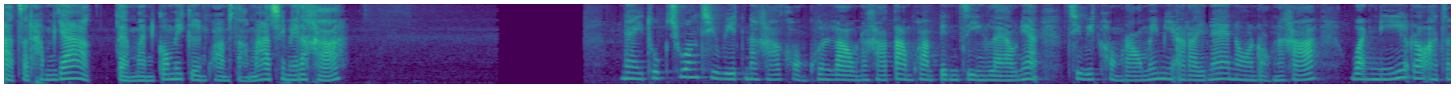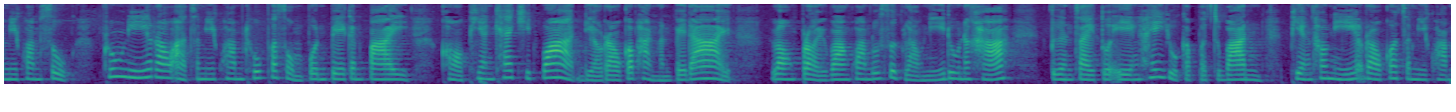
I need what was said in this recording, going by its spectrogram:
อาจจะทำยาก แต่มันก็ไม่เกินความสามารถใช่ไหมล่ะคะ ในทุกช่วงชีวิตนะคะของคนเรานะคะ ตามความเป็นจริงแล้วเนี่ยชีวิตของเราไม่มีอะไรแน่นอนหรอกนะคะ วันนี้เราอาจจะมีความสุข พรุ่งนี้เราอาจจะมีความทุกข์ผสมปนเปกันไป ขอเพียงแค่คิดว่า เดี๋ยวเราก็ผ่านมันไปได้ ลองปล่อยวางความรู้สึกเหล่านี้ดูนะคะ เตือนใจตัวเองให้อยู่กับปัจจุบัน เพียงเท่านี้เราก็จะมีความ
